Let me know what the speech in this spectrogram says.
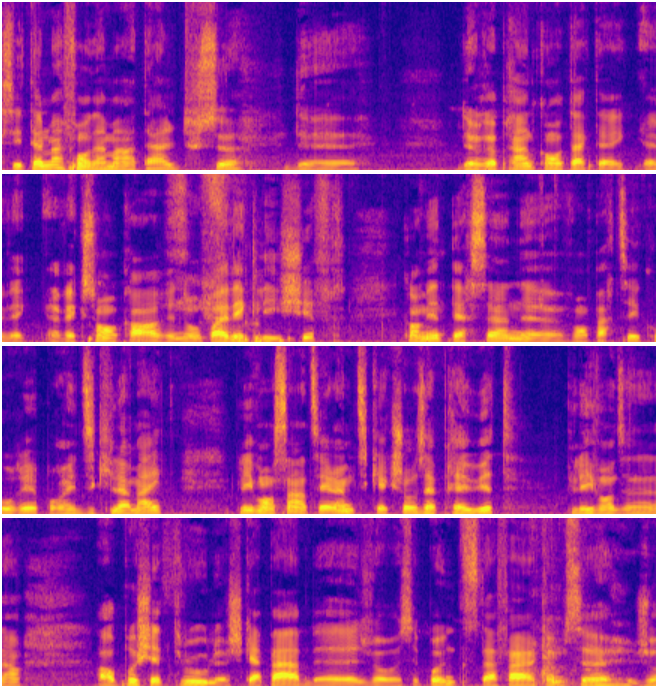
c'est tellement fondamental tout ça de, de reprendre contact avec, avec, son corps et non pas avec les chiffres. Combien de personnes euh, vont partir courir pour un 10 km, puis ils vont sentir un petit quelque chose après 8, puis là, ils vont dire non, non, I'll push it through, là, je suis capable, euh, je c'est pas une petite affaire comme ça, je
